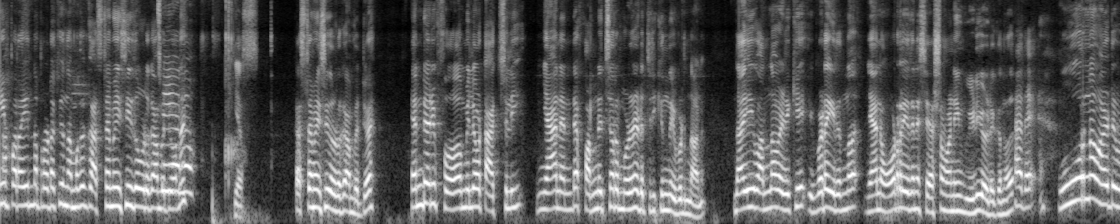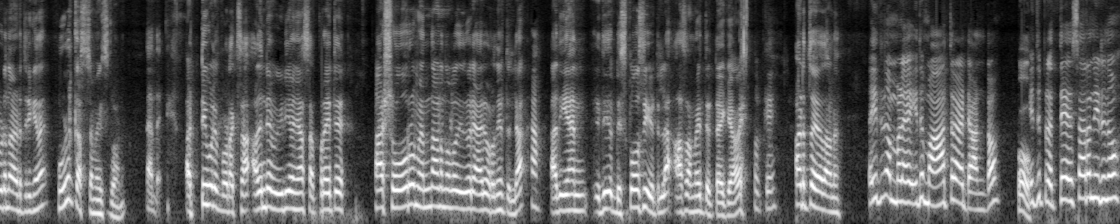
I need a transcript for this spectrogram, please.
ഈ പറയുന്ന പ്രൊഡക്റ്റ് നമുക്ക് കസ്റ്റമൈസ് ചെയ്ത് കൊടുക്കാൻ പറ്റുമോ യെസ് കസ്റ്റമൈസ് ചെയ്ത് കൊടുക്കാൻ പറ്റുമേ എന്റെ ഒരു ഫേമിലോട്ട് ആക്ച്വലി ഞാൻ എന്റെ ഫർണിച്ചർ മുഴുവൻ എടുത്തിരിക്കുന്നത് ഇവിടുന്നാണ്. ദാ ഈ വന്ന വഴിക്ക് ഇവിടെ ഇരുന്ന് ഞാൻ ഓർഡർ ചെയ്തതിന് ശേഷമാണ് ഈ വീഡിയോ എടുക്കുന്നത്. അതെ. പൂർണമായിട്ട് ഇവിടുന്ന് എടുത്തിരിക്കുന്നത് ഫുൾ കസ്റ്റമൈസ്ഡ് ആണ്. അതെ. അടിപൊളി പ്രൊഡക്ട്സാണ് അതിന്റെ വീഡിയോ ഞാൻ സെപ്പറേറ്റ് ആ ഷോറൂം എന്താണെന്നുള്ളത് ഇതുവരെ ആരും അറിഞ്ഞിട്ടില്ല. അത് ഞാൻ ഇത് ഡിസ്ക്ലോസ് ചെയ്തിട്ടില്ല. ആ സമയത്ത് ഇട്ടേക്കാവേ. ഓക്കെ. അടുത്ത ഏതാണ്? ഇത് നമ്മളെ ഇത് മാത്രമായിട്ടാണോ ഇത് പ്രത്യേക സാറിനിരുന്നോ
